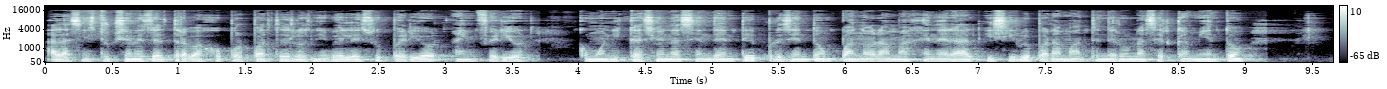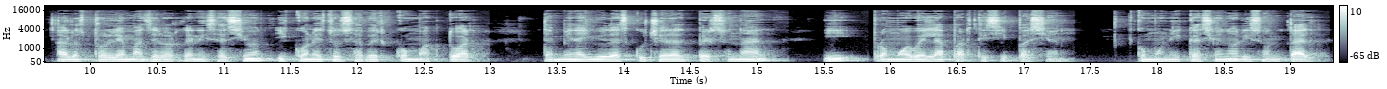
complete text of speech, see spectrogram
a las instrucciones del trabajo por parte de los niveles superior a inferior. Comunicación ascendente presenta un panorama general y sirve para mantener un acercamiento a los problemas de la organización y con esto saber cómo actuar. También ayuda a escuchar al personal y promueve la participación. Comunicación horizontal.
